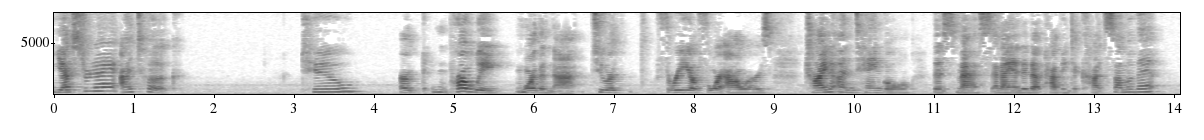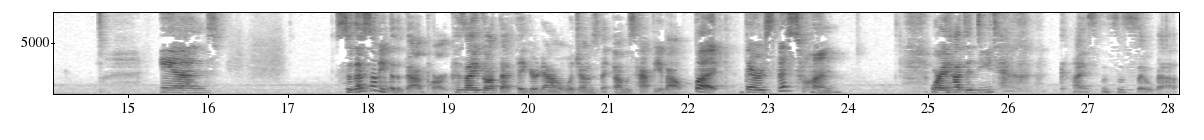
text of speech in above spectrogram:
Yesterday I took two or probably more than that, two or three or four hours trying to untangle this mess and I ended up having to cut some of it. And so that's not even the bad part because I got that figured out, which I was I was happy about. But there's this one where I had to detach, guys, this is so bad.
